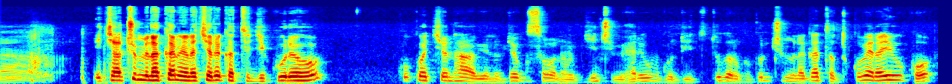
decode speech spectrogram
Ah, icya cumi na kane na cyo reka tugikureho kuko cyo nta bintu byo gusobanura byinshi bihari ubwo duhita tugaruka kuri cumi na gatatu kubera yuko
